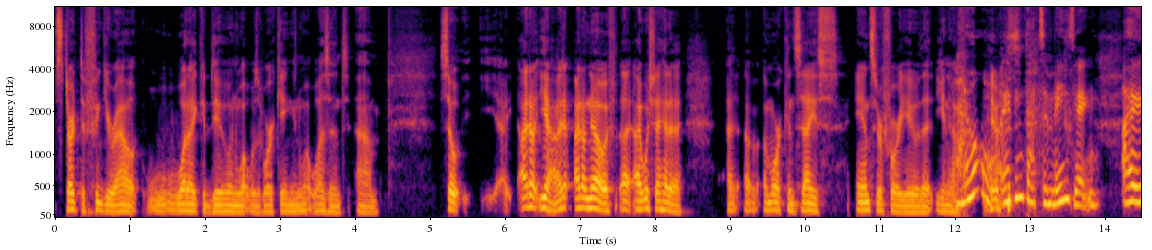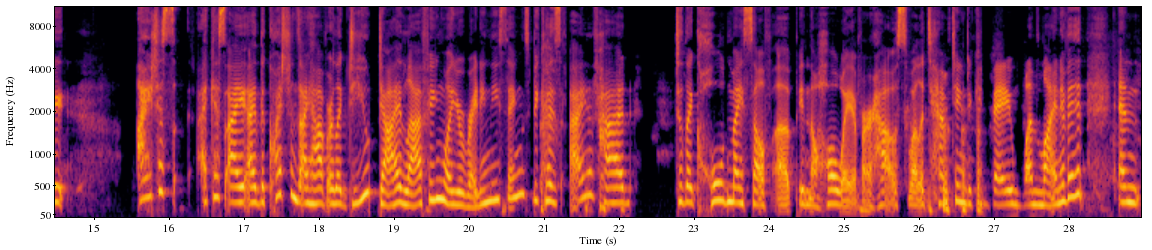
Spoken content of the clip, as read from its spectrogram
start to figure out what I could do and what was working and what wasn't. Um, so I, I, don't, yeah, I don't, I don't know if I, I wish I had a a, a, more concise answer for you that you know no was... i think that's amazing i i just i guess I, I the questions i have are like do you die laughing while you're writing these things? Because i have had to like hold myself up in the hallway of our house while attempting to convey one line of it. And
